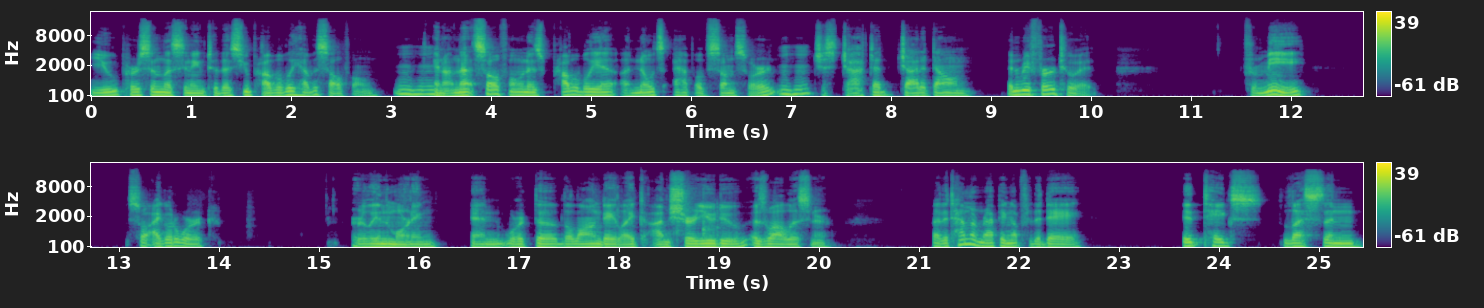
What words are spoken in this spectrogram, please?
you person listening to this, you probably have a cell phone. Mm-hmm. And on that cell phone is probably a, a notes app of some sort. Mm-hmm. Just jot it, jot it down and refer to it. For me, so I go to work early in the morning and work the, the long day like I'm sure you do as well, listener. By the time I'm wrapping up for the day, it takes less than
